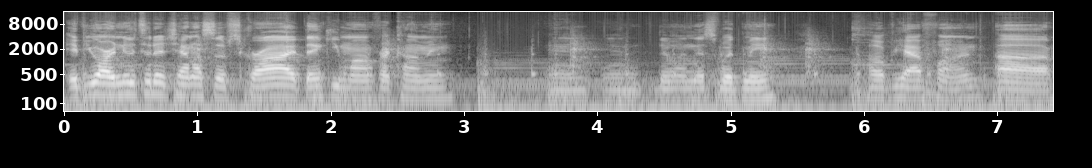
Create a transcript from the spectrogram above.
if you are new to the channel, subscribe. Thank you, mom, for coming and, and doing this with me. Hope you have fun. Uh,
